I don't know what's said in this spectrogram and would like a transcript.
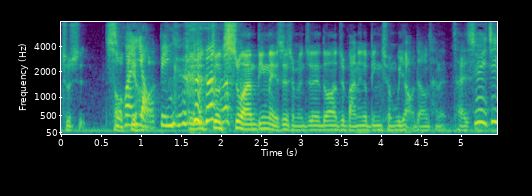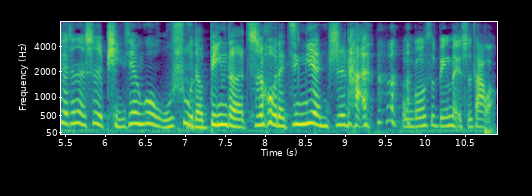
就是。喜欢咬冰，就就吃完冰美式什么之类都要就把那个冰全部咬掉才能才行。所以这个真的是品鉴过无数的冰的之后的经验之谈。我们公司冰美式大王。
